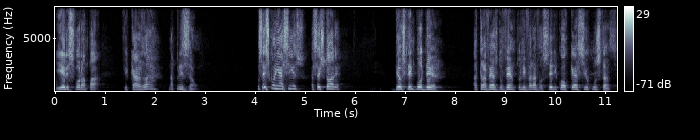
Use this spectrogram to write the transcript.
E eles foram ficar lá na prisão. Vocês conhecem isso, essa história? Deus tem poder, através do vento, livrar você de qualquer circunstância.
